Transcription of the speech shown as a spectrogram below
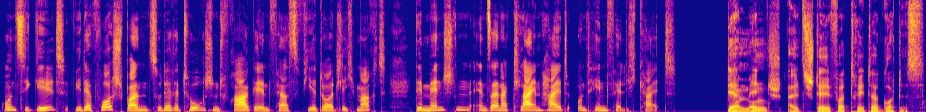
und sie gilt, wie der Vorspann zu der rhetorischen Frage in Vers 4 deutlich macht, dem Menschen in seiner Kleinheit und Hinfälligkeit. Der Mensch als Stellvertreter Gottes.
